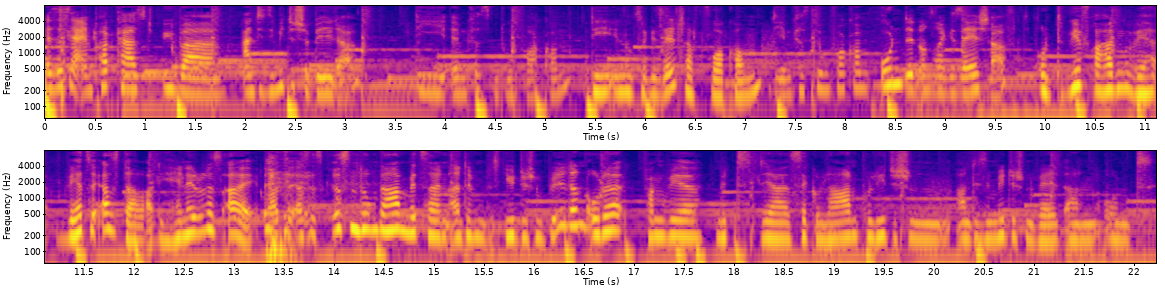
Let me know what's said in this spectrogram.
Es ist ja ein Podcast über antisemitische Bilder, die im Christentum vorkommen. Die in unserer Gesellschaft vorkommen. Die im Christentum vorkommen und in unserer Gesellschaft. Und wir fragen, wer, wer zuerst da war, die Henne oder das Ei? War zuerst das Christentum da mit seinen antisemitischen Bildern oder fangen wir mit der säkularen, politischen, antisemitischen Welt an und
